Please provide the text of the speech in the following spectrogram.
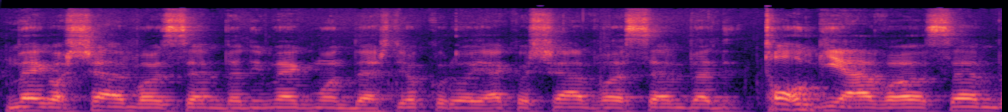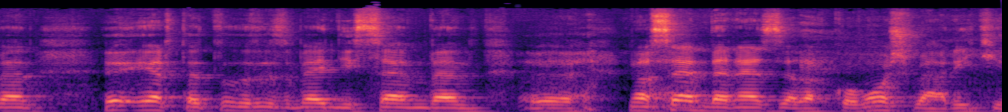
meg a sávval szembeni megmondást gyakorolják a sávval szemben, tagjával szemben, érted, tudod, ez mennyi szemben, na szemben ezzel, akkor most már ricsi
